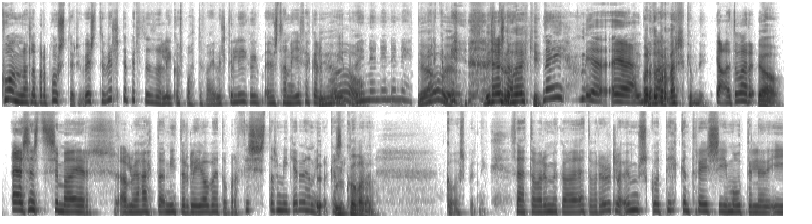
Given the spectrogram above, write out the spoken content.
komum náttúrulega bara póstur, veistu, viltu byrja þetta líka á Spotify, viltu líka, veist, þannig að ég fekk alveg og ég bara, nei, nei, nei, nei, nei, Já, verkefni. Viltu það ekki? Nei, ég, ég, Var þetta bara verkefni? Já, þetta var, Já. eða semst sem að er alveg hægt að nýta örglega í þetta var bara fyrsta sem ég gerði þannig. var kannski hvað var það? Góð spurning. Þetta var um eitthvað, þetta var örgulega um sko Dick and Tracy mótilið í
